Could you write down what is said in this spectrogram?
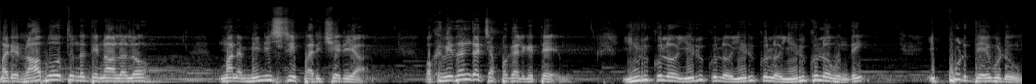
మరి రాబోతున్న దినాలలో మన మినిస్ట్రీ పరిచర్య ఒక విధంగా చెప్పగలిగితే ఇరుకులో ఇరుకులో ఇరుకులో ఇరుకులో ఉంది. ఇప్పుడు దేవుడు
